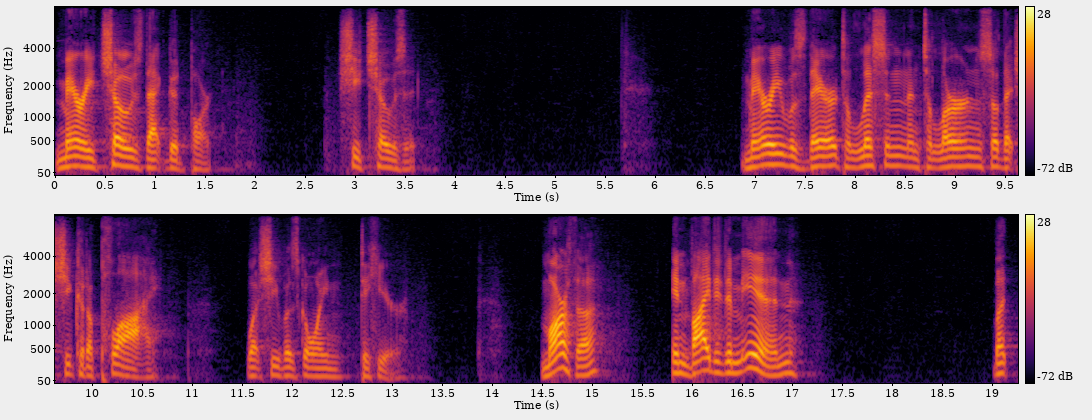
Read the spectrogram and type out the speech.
Mary chose that good part. She chose it. Mary was there to listen and to learn so that she could apply what she was going to hear. Martha invited him in, but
